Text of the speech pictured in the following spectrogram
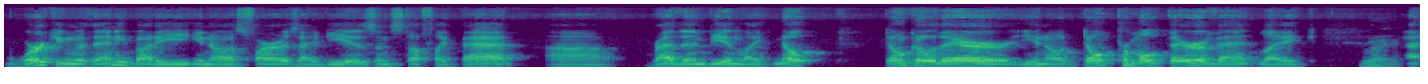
working with anybody you know as far as ideas and stuff like that uh rather than being like nope don't go there or you know don't promote their event like right. I-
